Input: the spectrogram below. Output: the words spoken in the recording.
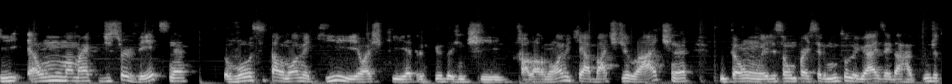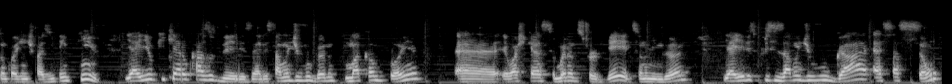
que é uma marca de sorvetes, né? Eu vou citar o nome aqui, eu acho que é tranquilo da gente falar o nome, que é Abate de Latte, né? Então, eles são um parceiro muito legais aí da Raccoon, já estão com a gente faz um tempinho. E aí, o que, que era o caso deles, né? Eles estavam divulgando uma campanha, é, eu acho que era a Semana do Sorvete, se eu não me engano, e aí eles precisavam divulgar essa ação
